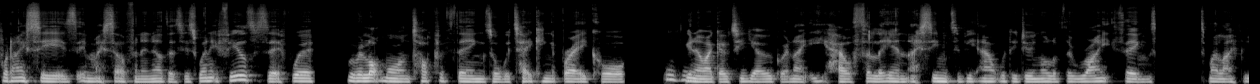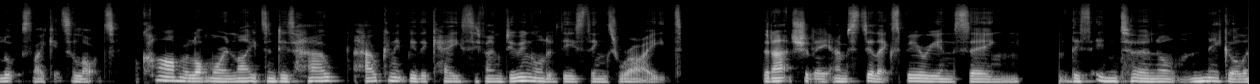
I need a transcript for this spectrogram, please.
what I see is in myself and in others is when it feels as if we're we're a lot more on top of things or we're taking a break or Mm-hmm. You know, I go to yoga and I eat healthily and I seem to be outwardly doing all of the right things. My life looks like it's a lot calmer, a lot more enlightened. Is how how can it be the case if I'm doing all of these things right that actually I'm still experiencing this internal niggle?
